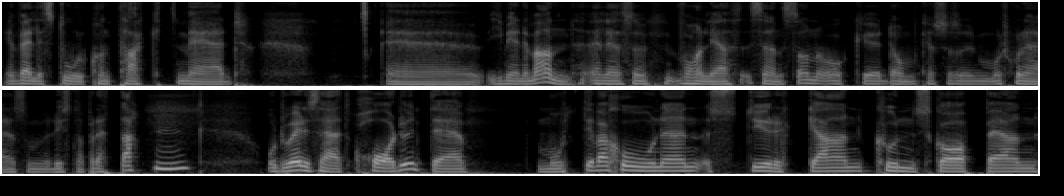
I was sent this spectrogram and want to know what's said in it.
en väldigt stor kontakt med eh, gemene man eller alltså vanliga Svensson och eh, de kanske motionärer som lyssnar på detta. Mm. Och då är det så här att har du inte motivationen, styrkan, kunskapen,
